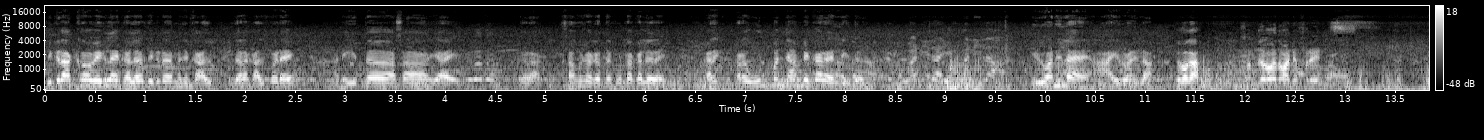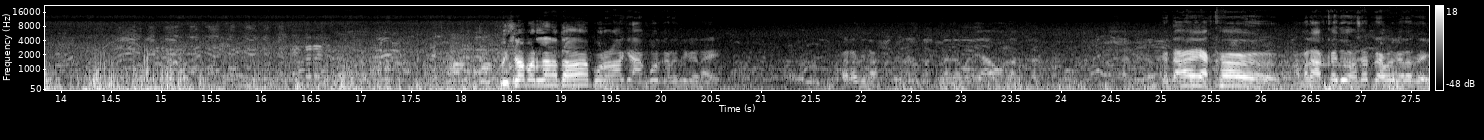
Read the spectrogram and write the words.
तिकडं अख्खा वेगळा आहे कलर तिकडं म्हणजे काल जरा कालपड आहे. आणि इथं असा हे आहे. जरा सांगू शकत नाही कोणता कलर आहे. कारण अरे ऊन पण जाम बेकार आहे इथं. हिरवाणीला आहे. हा हिरवाणीला हे बघा समजा बघा तुम्हाला डिफरन्स विसा भरला ना आता. पोराला की आंघोळ करायची का नाही? करायची ना? आता आहे अख्खा आम्हाला अख्खा दिवस असा ट्रॅव्हल करायचा आहे.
